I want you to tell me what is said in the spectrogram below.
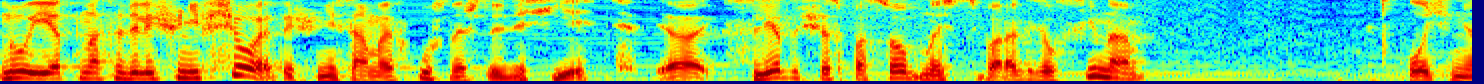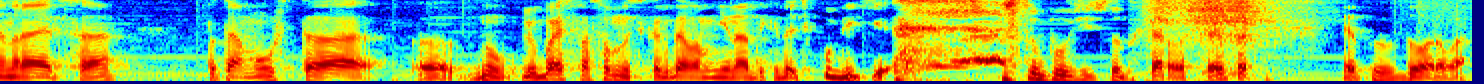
Ну и это на самом деле еще не все, это еще не самое вкусное, что здесь есть. А, следующая способность Барак Зелфина очень мне нравится, потому что э, ну, любая способность, когда вам не надо кидать кубики, чтобы получить что-то хорошее, это, это здорово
